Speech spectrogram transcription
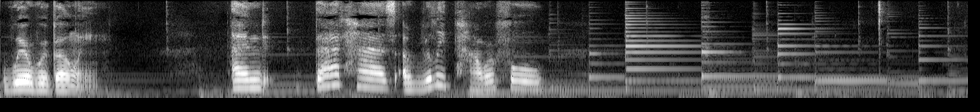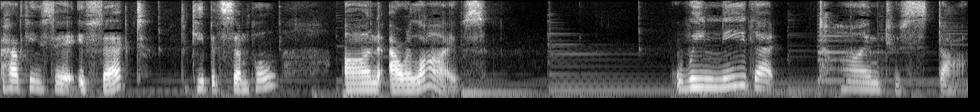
where we're going. And that has a really powerful, how can you say, effect, to keep it simple on our lives. We need that time to stop.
